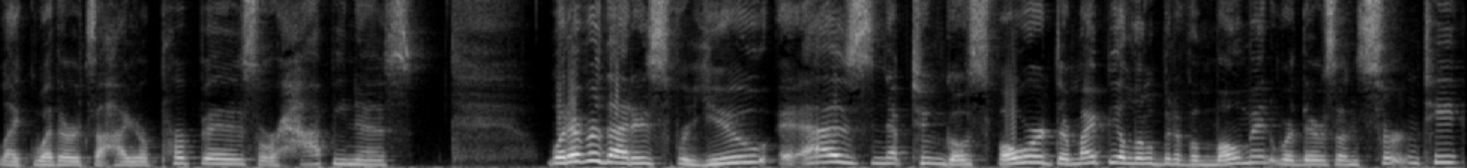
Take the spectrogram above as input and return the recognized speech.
like whether it's a higher purpose or happiness whatever that is for you, as Neptune goes forward, there might be a little bit of a moment where there's uncertainty,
